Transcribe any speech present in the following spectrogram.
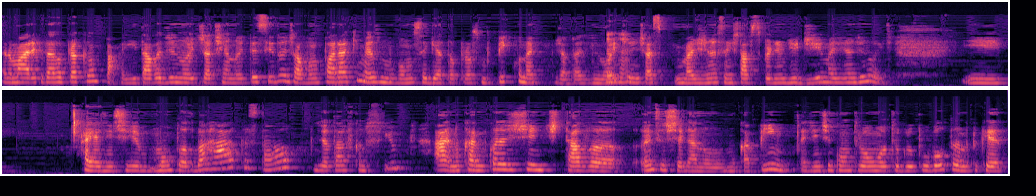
Era uma área que dava pra acampar. E tava de noite, já tinha anoitecido, a gente já vamos parar aqui mesmo, vamos seguir até o próximo pico, né? Já tá de noite, Uhum. a gente já imagina se a gente tava se perdendo de dia, imagina de noite. E aí a gente montou as barracas e tal, já tava ficando frio. Ah, no caminho, quando a gente tava, antes de chegar no, no capim, a gente encontrou um outro grupo voltando, porque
